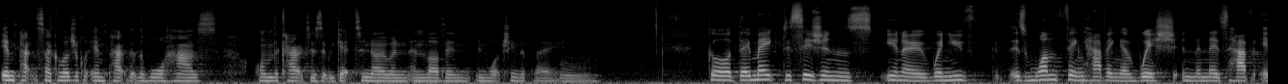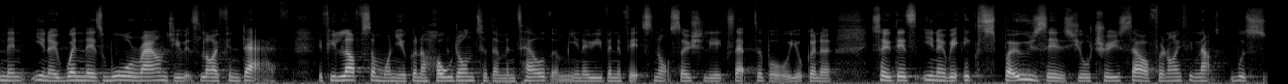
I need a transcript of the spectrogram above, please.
impact, psychological impact that the war has on the characters that we get to know and, and love in, in watching the play. Mm. God, they make decisions, you know, when you've, there's one thing having a wish and then there's have, and then, you know, when there's war around you, it's life and death. If you love someone, you're going to hold on to them and tell them, you know, even if it's not socially acceptable, you're going to, so there's, you know, it exposes your true self. And I think that was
